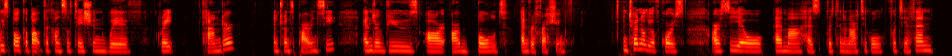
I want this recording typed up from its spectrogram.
We spoke about the consultation with great candor and transparency, and their views are are bold and refreshing. Internally, of course, our CEO Emma has written an article for TFN.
